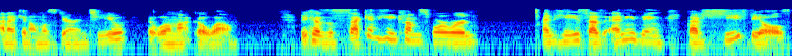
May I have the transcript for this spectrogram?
And I can almost guarantee you it will not go well. Because the second he comes forward and he says anything that he feels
